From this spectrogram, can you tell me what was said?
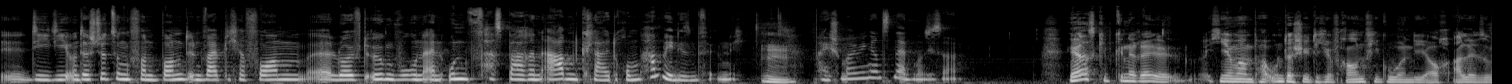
die, die Unterstützung von Bond in weiblicher Form äh, läuft irgendwo in einem unfassbaren Abendkleid rum, haben wir in diesem Film nicht. Mhm. War ich schon mal irgendwie ganz nett, muss ich sagen. Ja, es gibt generell hier mal ein paar unterschiedliche Frauenfiguren, die auch alle so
